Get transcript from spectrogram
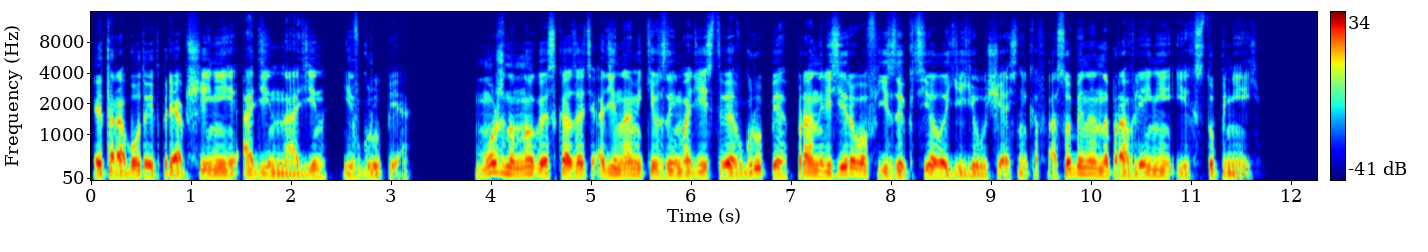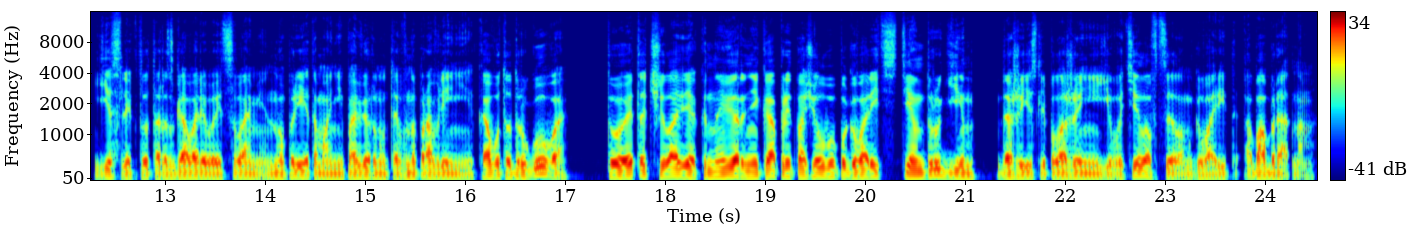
Это работает при общении один на один и в группе. Можно многое сказать о динамике взаимодействия в группе, проанализировав язык тела ее участников, особенно направление их ступней. Если кто-то разговаривает с вами, но при этом они повернуты в направлении кого-то другого, то этот человек наверняка предпочел бы поговорить с тем другим, даже если положение его тела в целом говорит об обратном.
